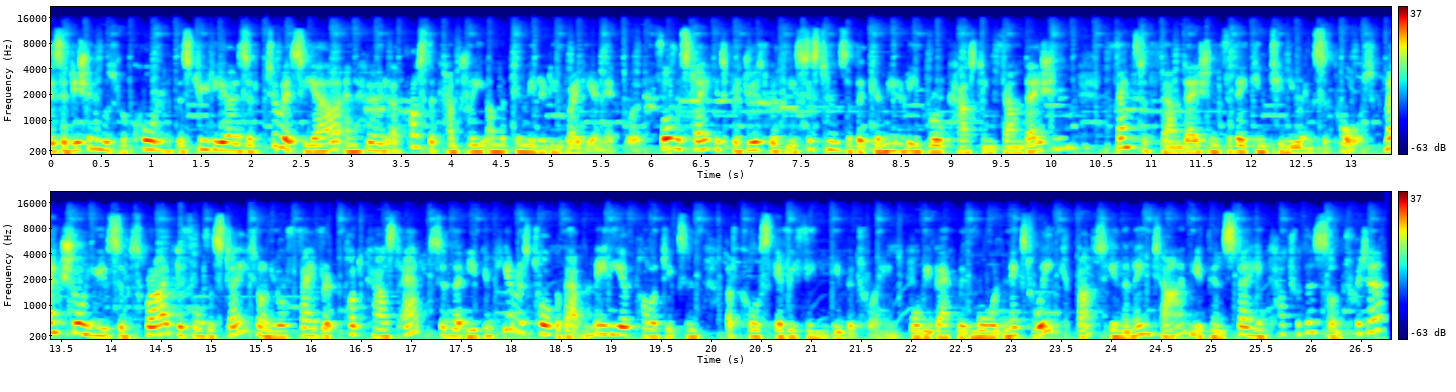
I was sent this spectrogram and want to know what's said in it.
This edition was recorded at the studios of 2SER and heard across the country on the Community Radio Network. Fourth Estate is produced with the assistance of the Community Broadcasting Foundation. Thanks to the Foundation for their continuing support. Make sure you subscribe to Fourth Estate on your favourite podcast app so that you can hear us talk about media, politics, and of course, everything in between. We'll be back with more next week, but in the meantime, you can stay in touch with us on Twitter.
